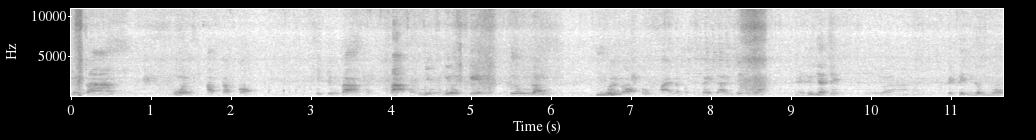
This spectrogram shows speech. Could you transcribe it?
Chúng ta muốn học tập họ thì chúng ta phải tạo những điều kiện tương đồng. Đúng. đó không phải là một thời gian dễ dàng. Cái thứ nhất ấy là cái tính đồng bộ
